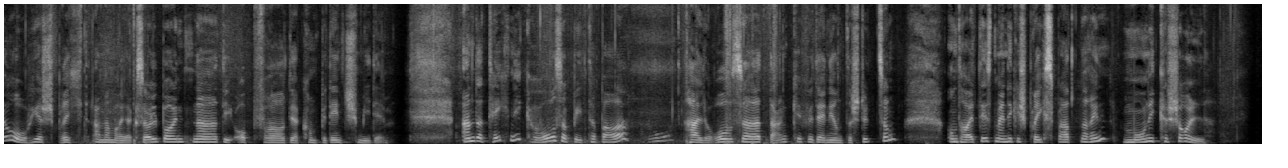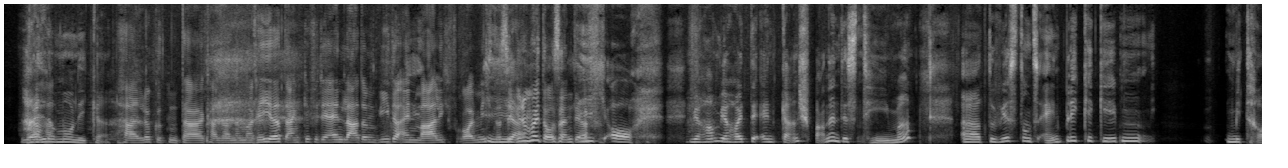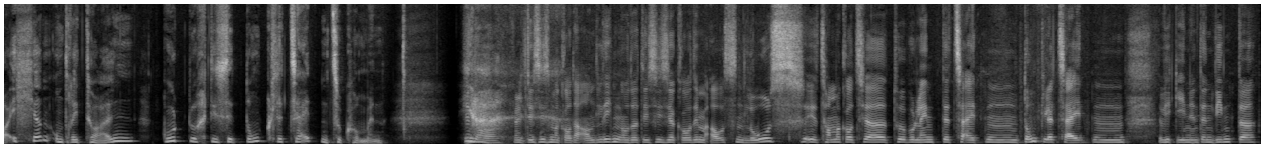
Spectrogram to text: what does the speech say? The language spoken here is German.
Hallo, hier spricht Anna-Maria Gsöllbeutner, die Obfrau der Kompetenzschmiede. An der Technik Rosa Peterbauer. Hallo Rosa, danke für deine Unterstützung. Und heute ist meine Gesprächspartnerin Monika Scholl. Ja. Hallo Monika. Hallo, guten Tag. Hallo Anna-Maria. Danke für die Einladung wieder einmal. Ich freue mich, dass ja, ich wieder mal da sein darf. Ich auch. Wir haben ja heute ein ganz spannendes Thema. Äh, du wirst uns Einblicke geben mit Räuchern und Ritualen gut durch diese dunkle Zeiten zu kommen. Genau, ja. weil das ist mir gerade ein Anliegen oder das ist ja gerade im Außen los. Jetzt haben wir gerade sehr turbulente Zeiten, dunkle Zeiten, wir gehen in den Winter.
